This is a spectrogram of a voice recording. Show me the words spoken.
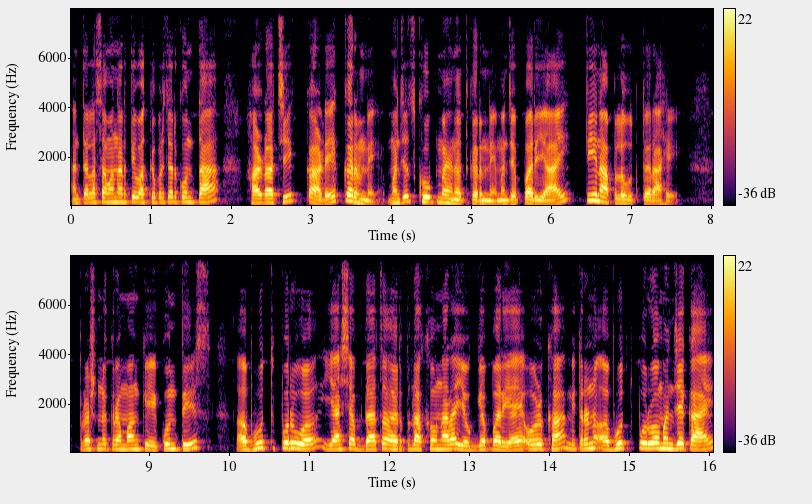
आणि त्याला समानार्थी वाक्यप्रचार कोणता? हाडाची काडे करणे. म्हणजेच खूप मेहनत करणे. म्हणजे पर्याय तीन आपलं उत्तर आहे. प्रश्न क्रमांक एकोणतीस अभूतपूर्व या शब्दाचा अर्थ दाखवणारा योग्य पर्याय ओळखा. मित्रांनो अभूतपूर्व म्हणजे काय?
